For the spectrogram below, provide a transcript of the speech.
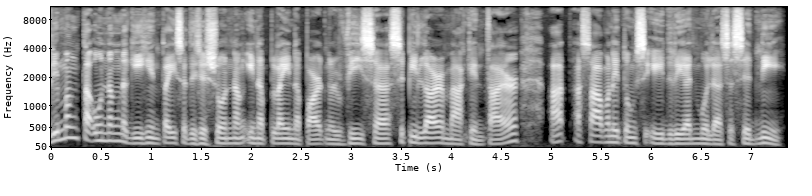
Limang taon nang naghihintay sa desisyon ng inapply na partner visa si Pilar McIntyre at asawa nitong si Adrian mula sa Sydney.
